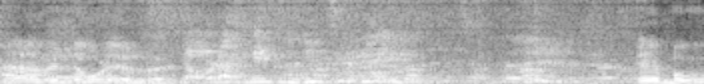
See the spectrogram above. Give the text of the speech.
त्याला भिंत कुठे येलो आहे ए बघू.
